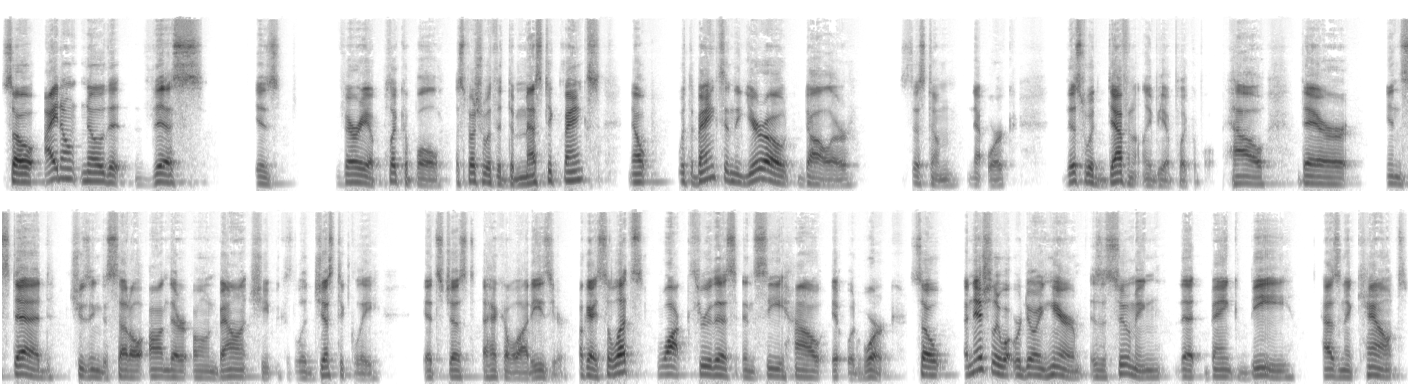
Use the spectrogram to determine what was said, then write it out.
So I don't know that this is very applicable, especially with the domestic banks. Now, with the banks in the euro dollar system network, this would definitely be applicable. How they're instead choosing to settle on their own balance sheet because logistically it's just a heck of a lot easier. Okay, so let's walk through this and see how it would work. So, initially, what we're doing here is assuming that Bank B has an account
